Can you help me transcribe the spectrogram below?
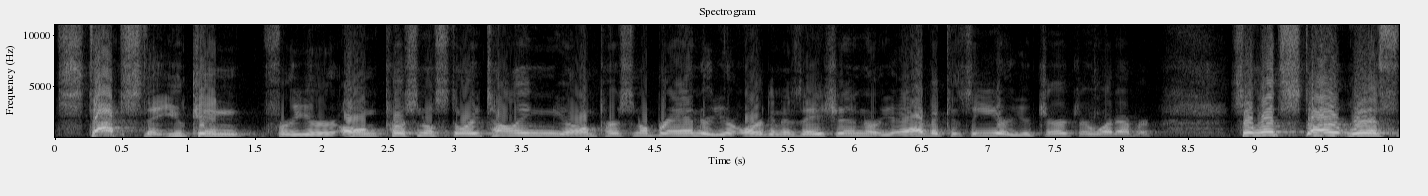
steps that you can, for your own personal storytelling, your own personal brand, or your organization, or your advocacy, or your church, or whatever? So let's start with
